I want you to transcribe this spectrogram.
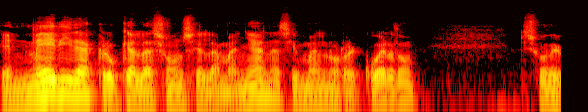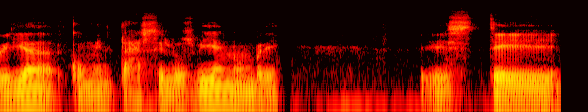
en Mérida, creo que a las 11 de la mañana, si mal no recuerdo. Eso debería comentárselos bien, hombre. Este,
